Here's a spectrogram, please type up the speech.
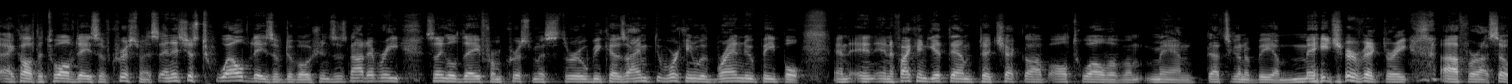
I call it the 12 days of Christmas, and it's just 12 days of devotions. It's not every single day from Christmas through because I'm working with brand new people, and and, and if I can get them to check off all 12 of them, man, that's going to be a major victory uh, for us. So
